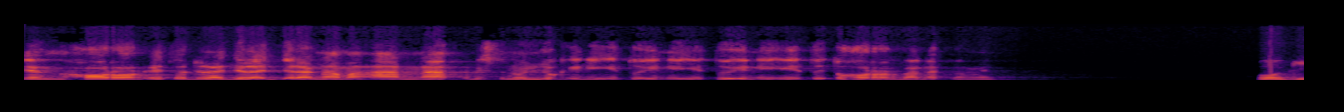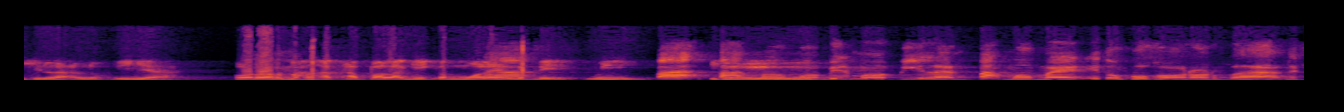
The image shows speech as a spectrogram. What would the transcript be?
Yang horor itu adalah jalan-jalan sama anak, habis itu nunjuk ini itu ini itu ini itu itu horor banget men. Wah gila lu, iya. Horor banget apalagi ke mall yang gede. Wih, Pak, Pak mau mobil-mobilan, Pak mau main itu huh, horor banget,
